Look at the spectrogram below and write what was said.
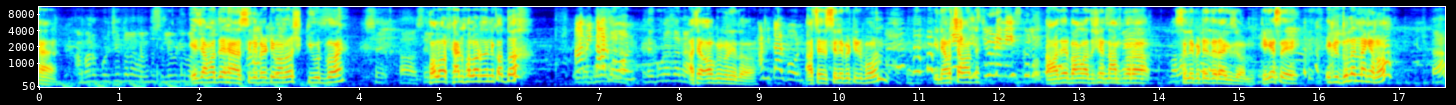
হ্যাঁ। আমার পরিচিত লাগবে আমি তো সেলিব্রিটি এই যে আমাদের হ্যাঁ সেলিব্রিটি মানুষ cute boy follower fan follower জানি কত? আমি তার বোন। এটা গুড়া জানা আচ্ছা অগ্রগণিত। আমি তার বোন। আচ্ছা সেলিব্রিটির বোন। ইনি হচ্ছে আমাদের আমাদের বাংলাদেশের নাম করা সেলিব্রিটিদের একজন ঠিক আছে? একটু দুলেন না কেন? হ্যাঁ?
